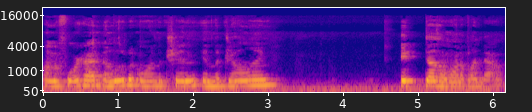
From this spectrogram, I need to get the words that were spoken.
on the forehead and a little bit more on the chin in the jawline. It doesn't want to blend out.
